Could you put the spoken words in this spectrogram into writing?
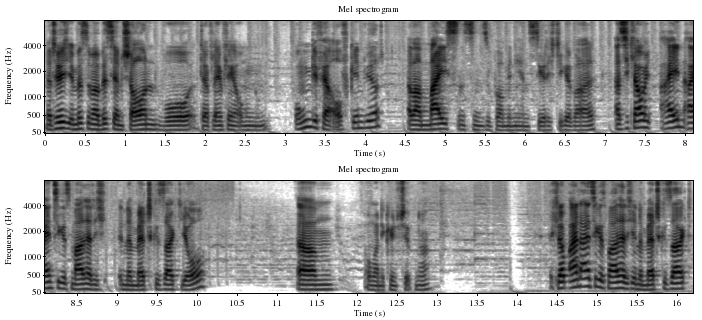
Natürlich, ihr müsst immer ein bisschen schauen, wo der Flameflinger um, ungefähr aufgehen wird. Aber meistens sind Super Minions die richtige Wahl. Also ich glaube, ein einziges Mal hätte ich in einem Match gesagt, yo. Ähm, oh, meine Königschip, ne? Ich glaube, ein einziges Mal hätte ich in einem Match gesagt,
